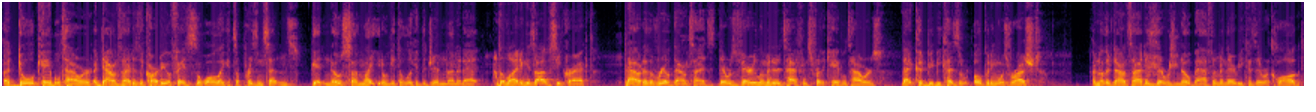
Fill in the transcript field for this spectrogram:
a dual cable tower. A downside is the cardio faces the wall like it's a prison sentence. You get no sunlight, you don't get to look at the gym, none of that. The lighting is obviously cracked. Now to the real downsides. There was very limited attachments for the cable towers. That could be because the opening was rushed. Another downside is there was no bathroom in there because they were clogged.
